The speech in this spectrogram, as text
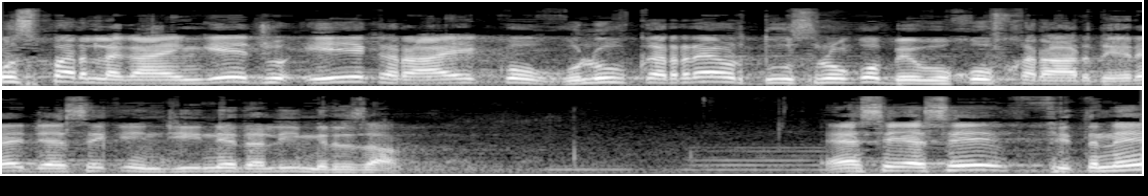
उस पर लगाएँगे जो एक राय को गुलू कर रहा है और दूसरों को बेवकूफ़ करार दे रहा है, जैसे कि इंजीनियर अली मिर्ज़ा। ऐसे ऐसे फितने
